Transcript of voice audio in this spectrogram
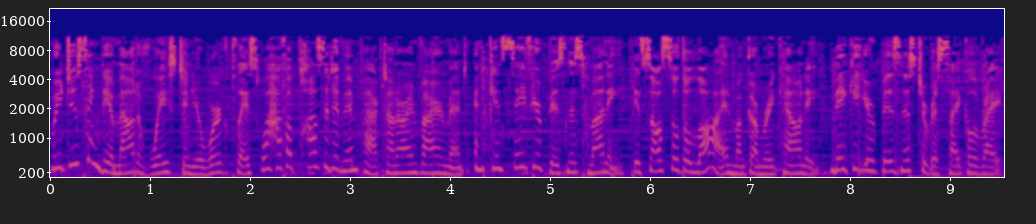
Reducing the amount of waste in your workplace will have a positive impact on our environment and can save your business money. It's also the law in Montgomery County. Make it your business to recycle right.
